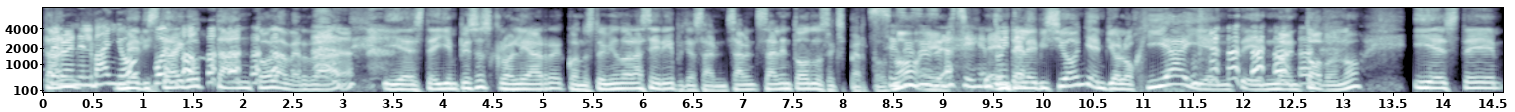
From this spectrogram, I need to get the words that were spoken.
tanto. Pero en el baño, Me distraigo tanto, la verdad. Y este, y empiezo a scrollear cuando estoy viendo la serie, pues ya saben, salen todos los expertos, Sí, ¿no? sí, sí, en, así, en televisión y en biología y en, en- no, en todo, ¿no? Y este.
